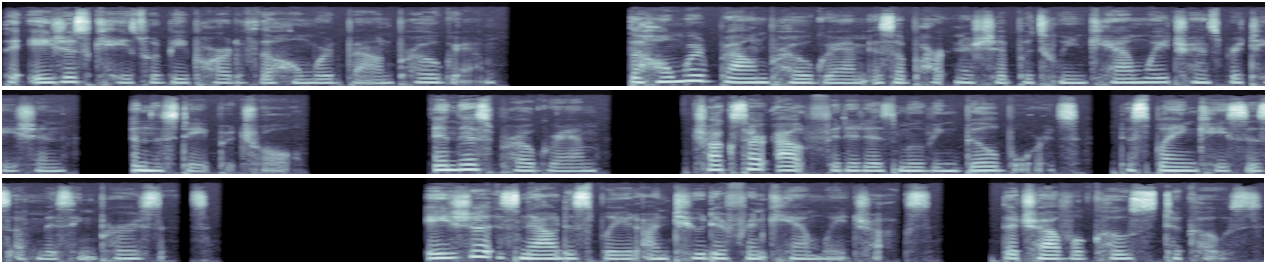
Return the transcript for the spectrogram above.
that Asia's case would be part of the Homeward Bound program. The Homeward Bound program is a partnership between Camway Transportation and the State Patrol. In this program, trucks are outfitted as moving billboards displaying cases of missing persons. Asia is now displayed on two different Camway trucks that travel coast to coast.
